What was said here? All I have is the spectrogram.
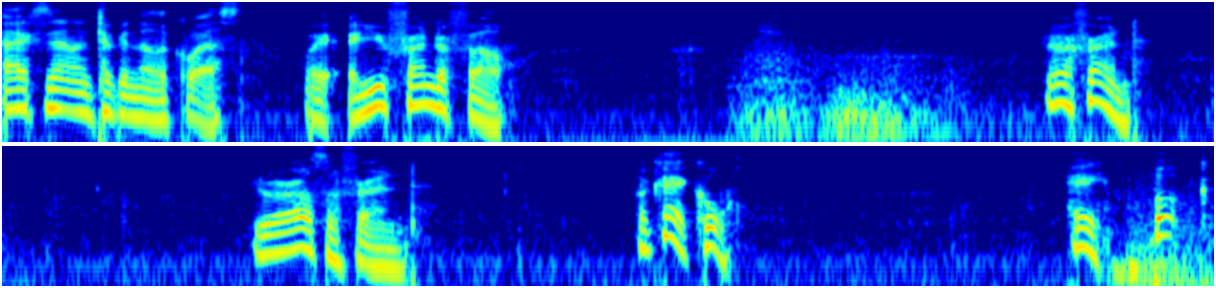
I accidentally took another quest. Wait, are you friend or foe? You're a friend. You are also a friend. Okay, cool. Hey, book!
